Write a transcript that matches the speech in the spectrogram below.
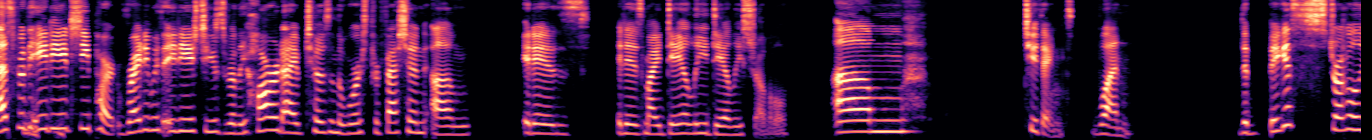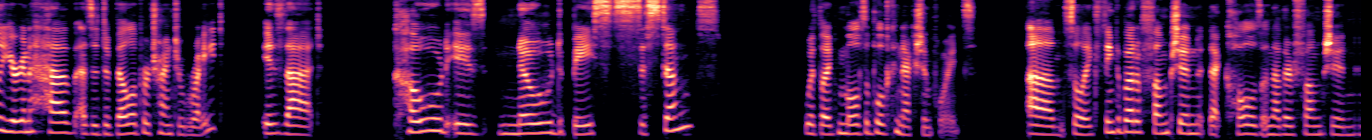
as for the ADHD part, writing with ADHD is really hard. I've chosen the worst profession. Um, it is it is my daily daily struggle. Um, two things. One, the biggest struggle you're going to have as a developer trying to write is that code is node based systems with like multiple connection points. Um, so like think about a function that calls another function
